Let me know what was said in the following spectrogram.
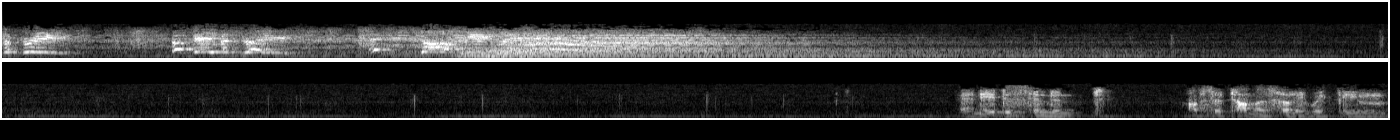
The trees! The demon trees! It's stalking me! Thomas Wakefield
